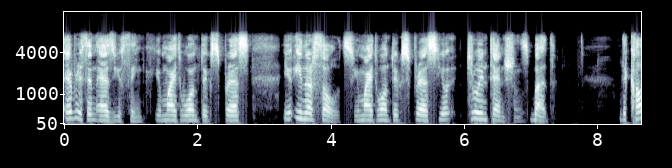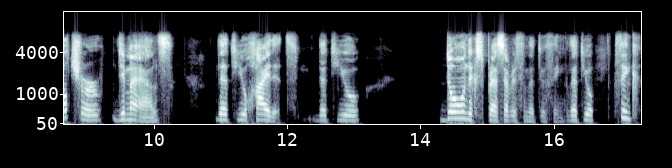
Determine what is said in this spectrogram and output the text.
everything as you think. You might want to express your inner thoughts. You might want to express your true intentions, but the culture demands that you hide it, that you don't express everything that you think, that you think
